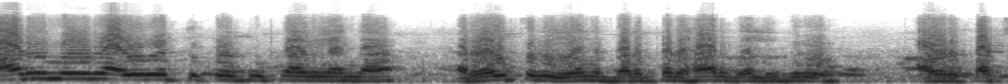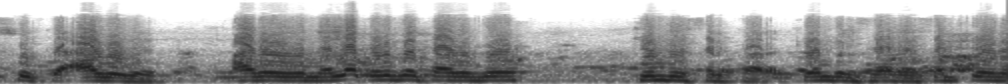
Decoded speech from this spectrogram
ಆರುನೂರ ಐವತ್ತು ಕೋಟಿ ರೂಪಾಯಿಗಳನ್ನ ರೈತರು ಏನು ಬರ ಪರಿಹಾರದಲ್ಲಿದ್ರು ಅವರು ಕಟ್ಟಿಸೋಕೆ ಆಗಿದೆ. ಆದರೆ ಇವನ್ನೆಲ್ಲ ಕೊಡಬೇಕಾದದ್ದು ಕೇಂದ್ರ ಸರ್ಕಾರ. ಕೇಂದ್ರ ಸರ್ಕಾರ ಸಂಪೂರ್ಣ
